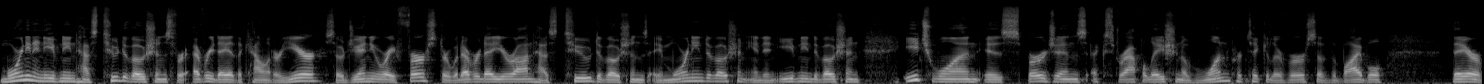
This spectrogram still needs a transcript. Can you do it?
Morning and evening has two devotions for every day of the calendar year. So January 1st or whatever day you're on has two devotions, a morning devotion and an evening devotion. Each one is Spurgeon's extrapolation of one particular verse of the Bible. They are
